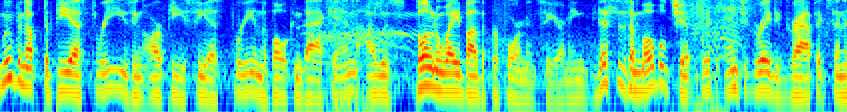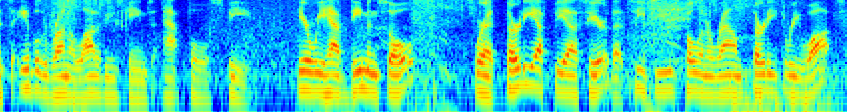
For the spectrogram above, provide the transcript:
Moving up to PS3 using RPCS3 and the Vulkan backend, I was blown away by the performance here. I mean, this is a mobile chip with integrated graphics and it's able to run a lot of these games at full speed. Here we have Demon Souls. We're at 30 FPS here. That CPU's pulling around 33 watts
